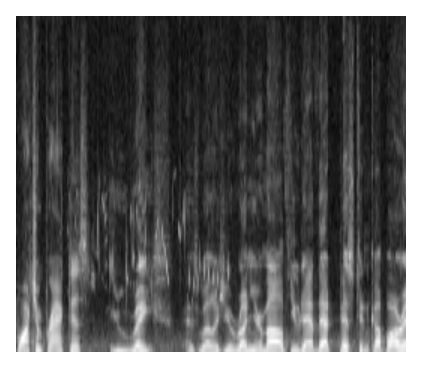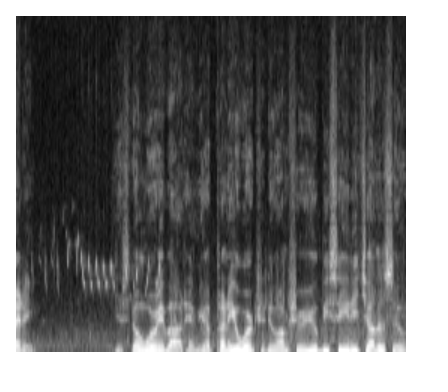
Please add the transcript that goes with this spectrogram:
watch him practice? You race as well as you run your mouth, you'd have that piston cup already. Just don't worry about him. You have plenty of work to do. I'm sure you'll be seeing each other soon.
